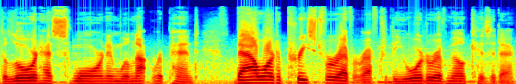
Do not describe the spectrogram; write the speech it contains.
The Lord has sworn and will not repent. Thou art a priest forever after the order of Melchizedek.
